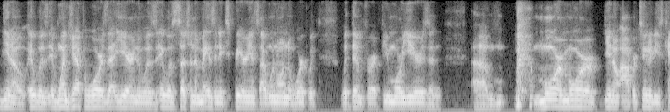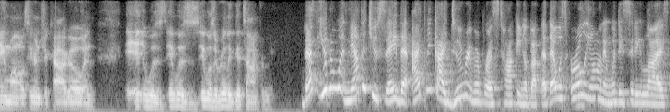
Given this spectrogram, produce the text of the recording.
you know, it was it won Jeff Awards that year, and it was it was such an amazing experience. I went on to work with with them for a few more years, and um, more and more you know opportunities came while I was here in Chicago, and it, it was it was it was a really good time for me. That's you know what. Now that you say that, I think I do remember us talking about that. That was early on in Windy City Live's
